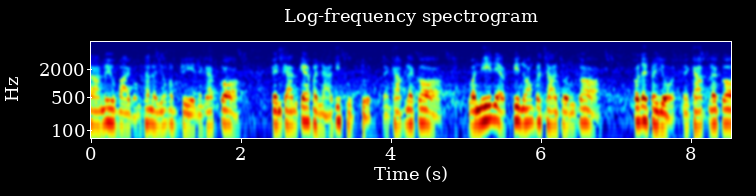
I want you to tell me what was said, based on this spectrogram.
ตามนโยบายของท่านนายกรัฐมนตรีนะครับ ก็เป็นการแก้ปัญหาที่ถูกจุดนะครับ แล้วก็วันนี้เนี่ยพี่น้องประชาชนก็ก็ได้ประโยชน์นะครับ แล้วก็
